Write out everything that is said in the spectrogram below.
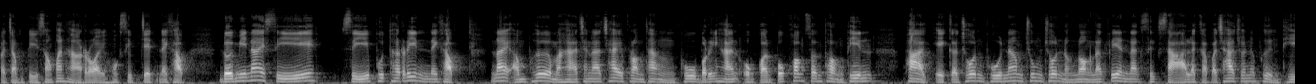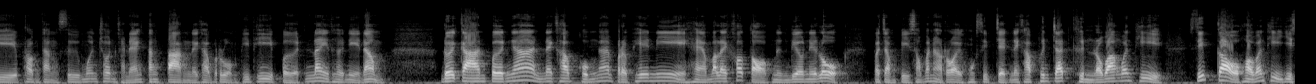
ประจำปี 2567 นะครับ โดยมีนายศรีศรีพุทธรินทร์นะครับ นายอำเภอมหาชนะชัยพร้อมทั้งผู้บริหารองค์กรปกครองส่วนท้องถิ่น ภาคเอกชน ผู้นำชุมชน น้องๆนักเรียนนักศึกษา และกับประชาชนในพื้นที่ พร้อมทั้งสื่อมวลชนแขนงต่างๆนะครับ รวมพิธีเปิดในเทอร์นีนํโดยการเปิดงานนะครับผมงานประเภทนี้แห่มาลัยเข้าตอกหนึ่งเดียวในโลกประจำปี 2567 นะครับเพิ่งจัดขึ้นระหว่างวันที่ 19หอวันที่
